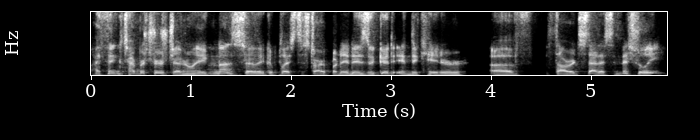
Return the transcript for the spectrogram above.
I think temperature is generally not necessarily a good place to start, but it is a good indicator of thyroid status initially.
